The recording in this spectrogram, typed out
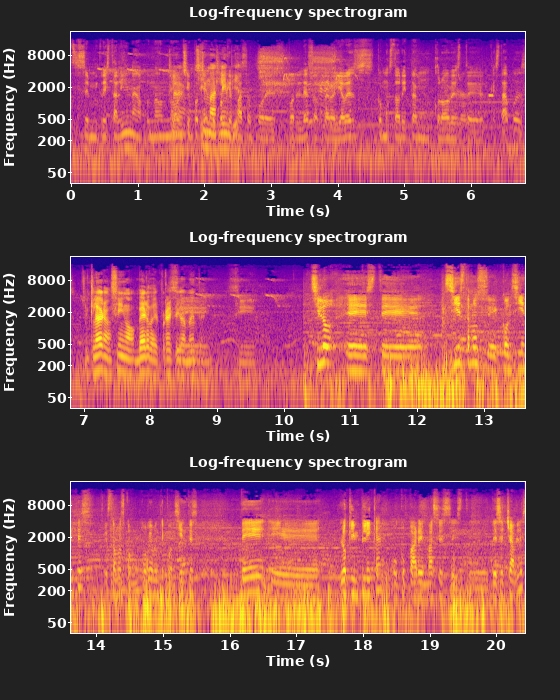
semicristalina, pues no, no 100% más porque limpia. pasa por el, por el eso, pero ya ves cómo está ahorita en color este, que está pues. Claro, sí, no, verde prácticamente. Sí, sí. Sí, lo, este, sí estamos eh, conscientes, estamos con- obviamente conscientes de eh, lo que implica ocupar envases este, desechables.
